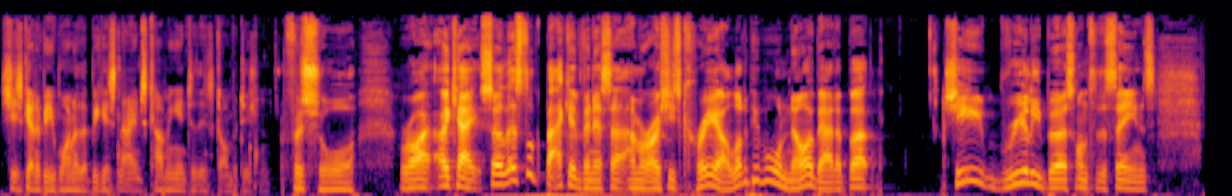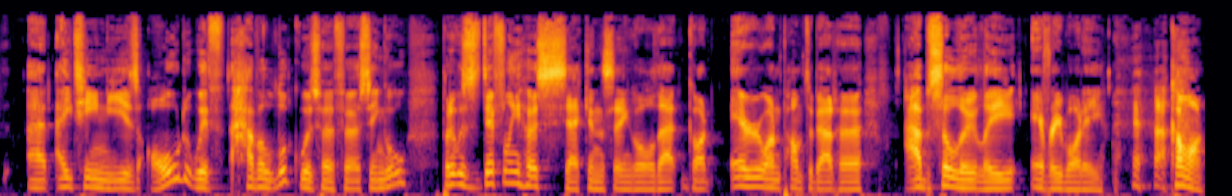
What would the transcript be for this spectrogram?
she's going to be one of the biggest names coming into this competition. For sure. Right. Okay. So let's look back at Vanessa Amorosi's career. A lot of people will know about it, but she really burst onto the scenes at 18 years old with Have a Look was her first single, but it was definitely her second single that got everyone pumped about her. Absolutely everybody. Come on.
